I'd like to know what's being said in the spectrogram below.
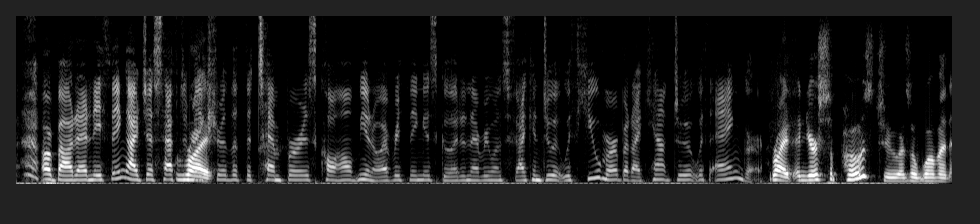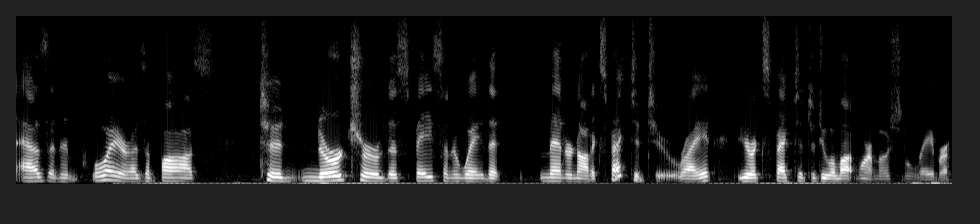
about anything. I just have to right. make sure that the temper is calm. You know, everything is good, and everyone's. I can do it with humor, but I can't do it with anger. Right, and you're supposed to, as a woman, as an employer, as a boss, to nurture the space in a way that men are not expected to, right? You're expected to do a lot more emotional labor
